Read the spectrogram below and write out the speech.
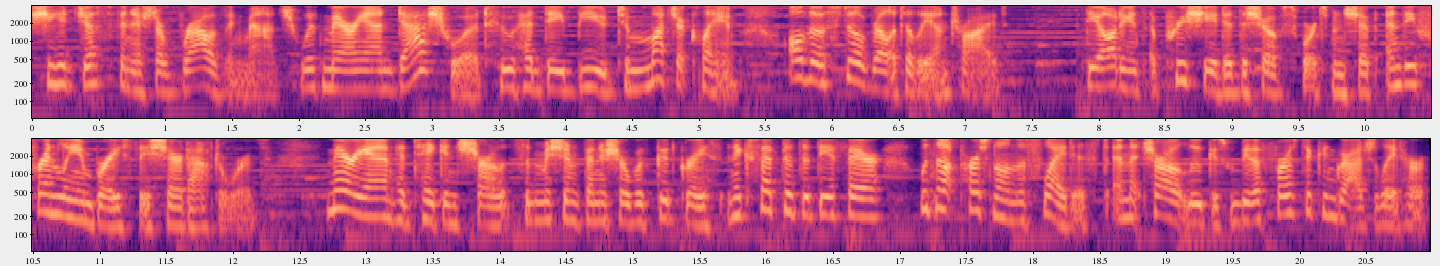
She had just finished a rousing match with Marianne Dashwood, who had debuted to much acclaim, although still relatively untried. The audience appreciated the show of sportsmanship and the friendly embrace they shared afterwards. Marianne had taken Charlotte's submission finisher with good grace and accepted that the affair was not personal in the slightest, and that Charlotte Lucas would be the first to congratulate her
